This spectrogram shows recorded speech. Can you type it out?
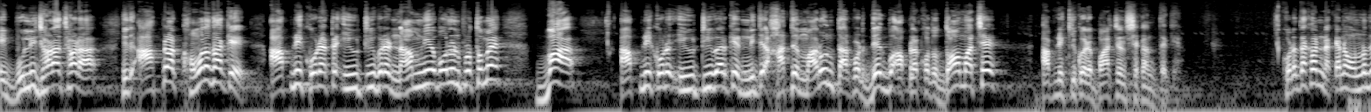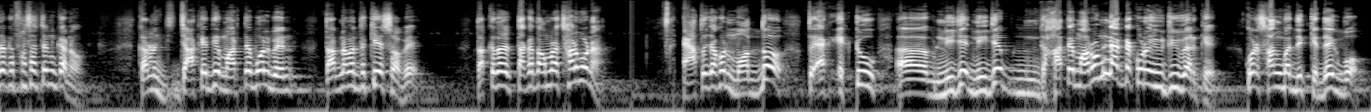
এই বুলি ঝাড়া ছাড়া, যদি আপনার ক্ষমতা থাকে, আপনি কোন একটা ইউটিউবারের নাম নিয়ে বলুন প্রথমে, বা আপনি কোনো ইউটিউবারকে নিজের হাতে মারুন, তারপর দেখব আপনার কত দম আছে, আপনি কি করে বাঁচেন সেখান থেকে। করে দেখান না, কেন অন্যদেরকে ফাঁসাচ্ছেন কেন? কারণ যাকে দিয়ে মারতে বলবেন, তার নামে তো কেস হবে। তাকে তো তাকে তো আমরা ছাড়বো না। এত যখন মদ্য, তো এক- একটু নিজে নিজে হাতে মারুন না একটা কোনো ইউটিউবারকে, কোনো সাংবাদিককে, দেখব।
